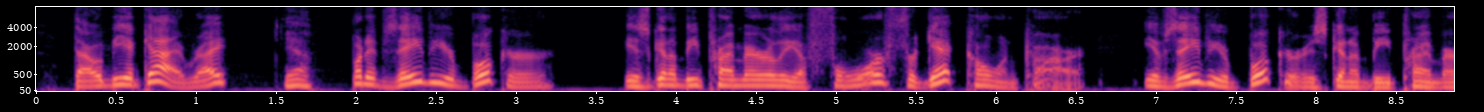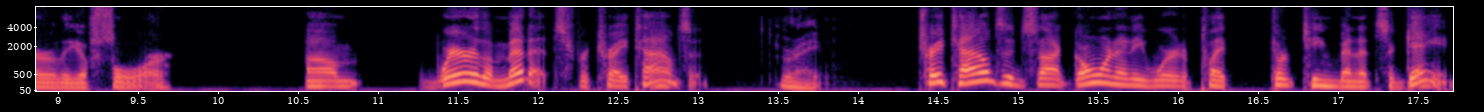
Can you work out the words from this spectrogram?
that would be a guy, right? Yeah. But if Xavier Booker is going to be primarily a four, forget Coen Carr. If Xavier Booker is going to be primarily a four, um, where are the minutes for Trey Townsend? Right. Trey Townsend's not going anywhere to play 13 minutes a game.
